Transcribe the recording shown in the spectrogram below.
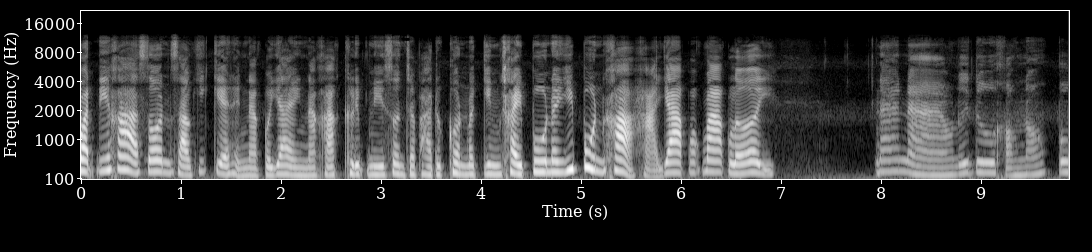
วัสดีค่ะส้นสาวขี้เกียจแห่งนาโกย่าเองนะคะ คลิปนี้ส้นจะพาทุกคนมากินไข่ปูในญี่ปุ่นค่ะ หายากมากๆเลย หน้าหนาวฤดูของน้องปู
